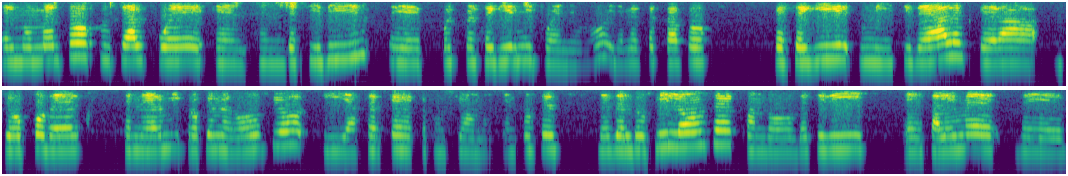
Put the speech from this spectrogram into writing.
el momento crucial fue en, decidir pues perseguir mi sueño, ¿no? Y en este caso perseguir mis ideales, que era yo poder tener mi propio negocio y hacer que, funcione. Entonces, desde el 2011, cuando decidí eh, salirme de,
